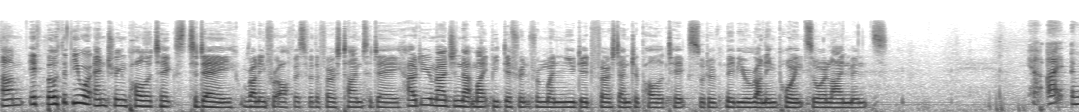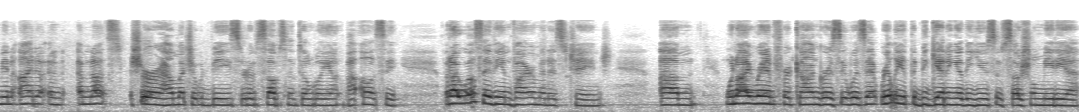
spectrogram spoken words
Um, if both of you are entering politics today, running for office for the first time today, how do you imagine that might be different from when you did first enter politics, sort of maybe your running points or alignments? Yeah, I, I mean, I don't, and I'm not sure how much it would be sort of substantively on policy, but I will say the environment has changed. Um, when I ran for Congress, it was at really at the beginning of the use of social media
